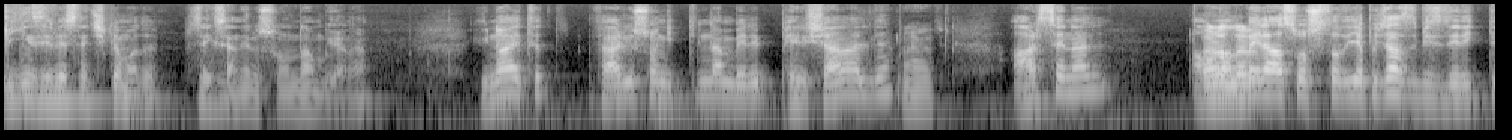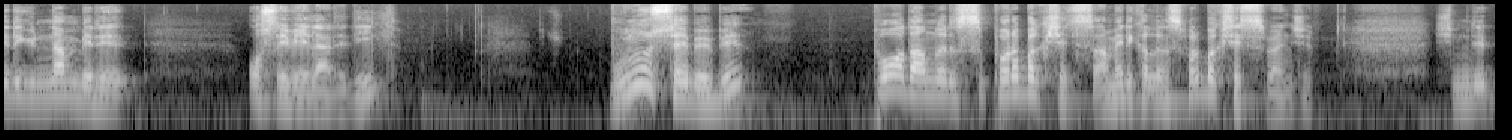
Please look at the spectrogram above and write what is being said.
ligin zirvesine çıkamadı. 80'lerin sonundan bu yana. United Ferguson gittiğinden beri perişan halde. Evet. Arsenal Allah Araları- belası o stadı yapacağız biz dedikleri günden beri o seviyelerde değil. Bunun sebebi bu adamların spora bakış açısı. Amerikalıların spora bakış açısı bence. Şimdi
